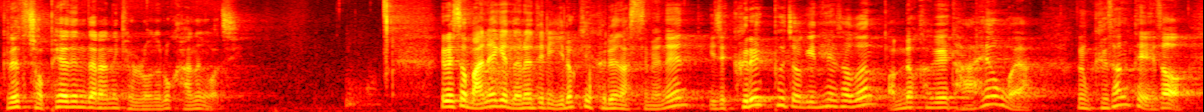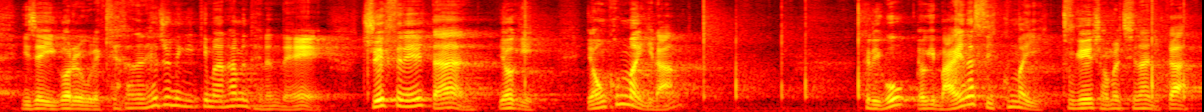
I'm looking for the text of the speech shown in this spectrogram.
그래서 접해야 된다라는 결론으로 가는 거지. 그래서 만약에 너네들이 이렇게 그려놨으면은 이제 그래프적인 해석은 완벽하게 다 해놓은 거야. 그럼 그 상태에서 이제 이거를 우리 계산을 해주기만 하면 되는데 gx는 일단 여기 0,2랑 그리고 여기 마이너스 2,2 두 개의 점을 지나니까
